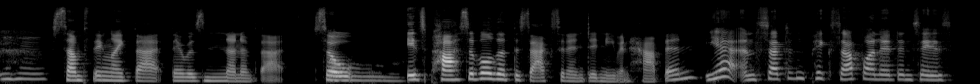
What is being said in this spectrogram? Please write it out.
Mhm. something like that. There was none of that. So Oh. it's possible that this accident didn't even happen. Yeah, and Sutton picks up on it and says,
